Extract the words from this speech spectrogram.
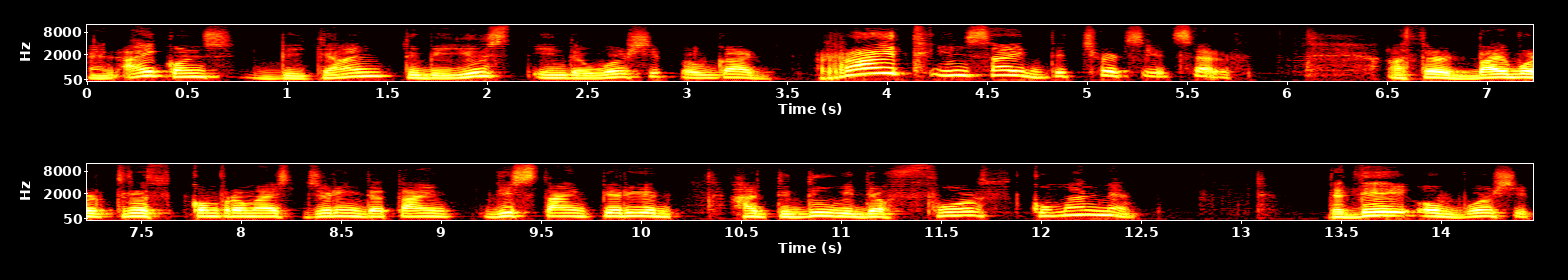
and icons began to be used in the worship of God right inside the church itself. A third Bible truth compromised during the time this time period had to do with the fourth commandment, the day of worship.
